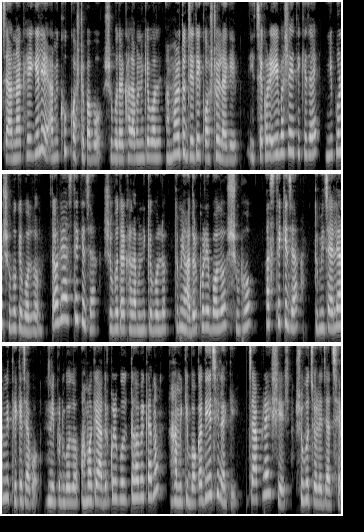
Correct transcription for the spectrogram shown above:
চা না খেয়ে গেলে আমি খুব কষ্ট পাবো শুভদার খালামণিকে বলে। আমারও তো যেতে কষ্টই লাগে। ইচ্ছে করে এই বাসায় থেকে যায়। নিপুণ শুভকে বলল, তাহলে আজ থেকে যা। শুভ তার খালামণিকে বলল, তুমি আদর করে বলো, শুভ, আজ থেকে যা। তুমি চাইলে আমি থেকে যাব। নিপুণ বলল, আমাকে আদর করে বলতে হবে কেন? আমি কি বকা দিয়েছি নাকি? চা প্রায় শেষ। শুভ চলে যাচ্ছে।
